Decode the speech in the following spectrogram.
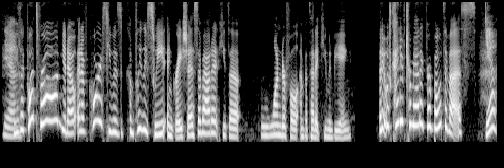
yeah. He's like, What's wrong? You know, and of course, he was completely sweet and gracious about it. He's a wonderful, empathetic human being. But it was kind of traumatic for both of us yeah.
